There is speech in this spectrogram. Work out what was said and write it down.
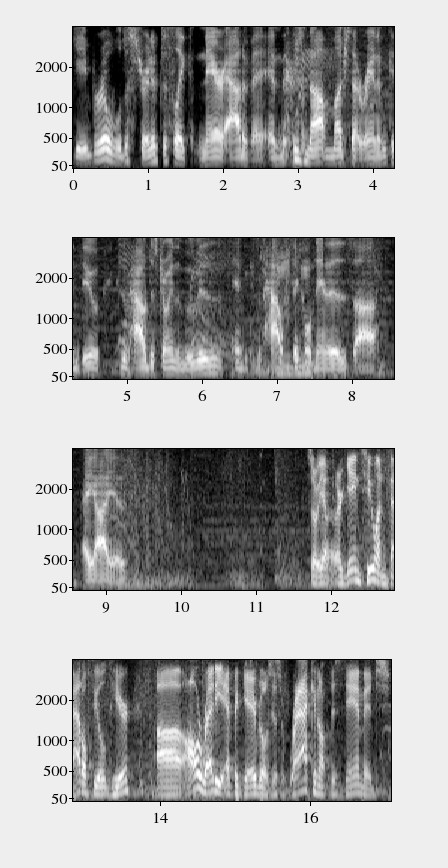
gabriel will just straight up just like nair out of it and there's not much that random can do because of how disjointed the move is and because of how mm-hmm. fickle nana's uh, ai is. So yeah, uh, our game two on battlefield here. Uh, already epic gabriel is just racking up this damage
